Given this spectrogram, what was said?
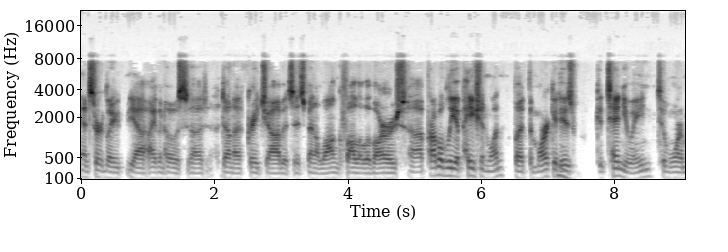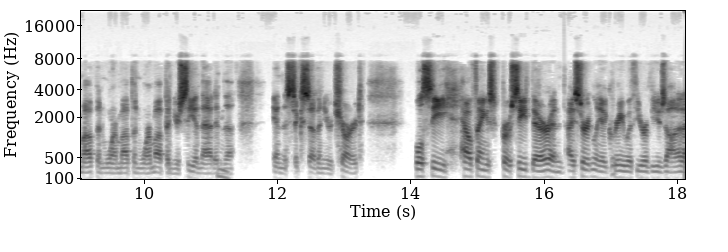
And certainly, yeah, Ivanhoe's uh, done a great job. It's it's been a long follow of ours, uh, probably a patient one, but the market mm. is continuing to warm up and warm up and warm up, and you're seeing that in mm. the in the six seven year chart we'll see how things proceed there. And I certainly agree with your views on it.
